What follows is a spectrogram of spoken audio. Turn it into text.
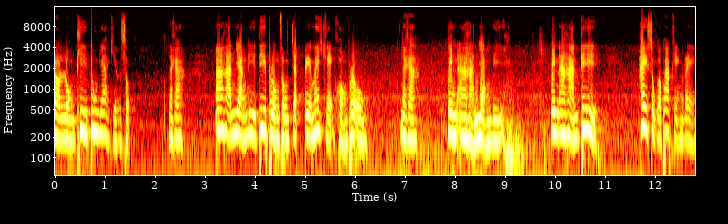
นอนลงที่ทุ่งหญ้าเขียวสดนะคะ อาหารอย่างดีที่พระองค์ทรงจัดเตรียมให้แกะของพระองค์นะคะ เป็นอาหารอย่างดี เป็นอาหารที่ให้สุขภาพแข็งแรง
